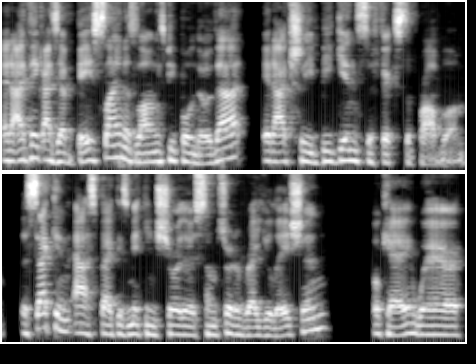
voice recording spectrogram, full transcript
And I think as a baseline, as long as people know that, it actually begins to fix the problem. The second aspect is making sure there's some sort of regulation, okay, where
